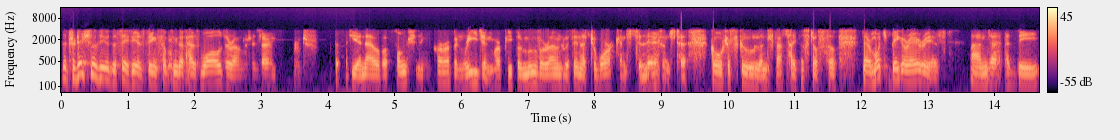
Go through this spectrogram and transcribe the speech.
The traditional view of the city as being something that has walls around it is very the idea now of a functioning urban region where people move around within it to work and to live and to go to school and that type of stuff. So there are much bigger areas and uh, the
